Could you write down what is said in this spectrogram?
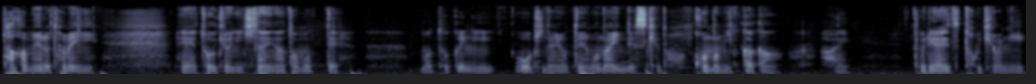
高めるために、えー東京に行きたいなと思って、まあ、特に大きな予定もないんですけどこの3日間。はい。とりあえず東京に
